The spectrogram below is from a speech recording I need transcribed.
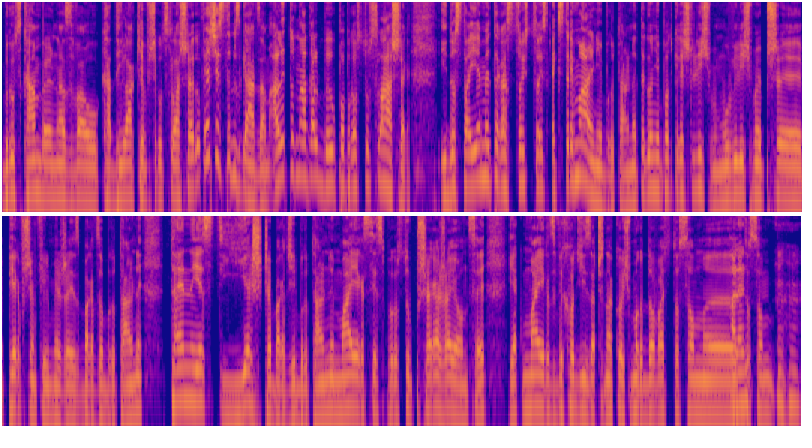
Bruce Campbell nazwał Cadillaciem wśród slasherów. Ja się z tym zgadzam, ale to nadal był po prostu slasher. I dostajemy teraz coś, co jest ekstremalnie brutalne. Tego nie podkreśliliśmy Mówiliśmy przy pierwszym filmie, że jest bardzo brutalny. Ten jest jeszcze bardziej brutalny. Myers jest po prostu przerażający. Jak Myers wychodzi i zaczyna kogoś mordować, to są, e, Ale... to są, mhm.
